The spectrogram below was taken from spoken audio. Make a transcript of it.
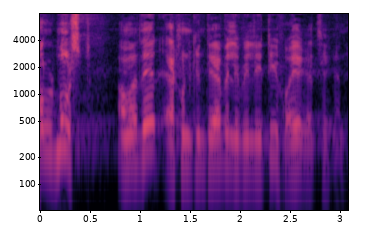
অলমোস্ট আমাদের এখন কিন্তু অ্যাভেলেবিলিটি হয়ে গেছে এখানে।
